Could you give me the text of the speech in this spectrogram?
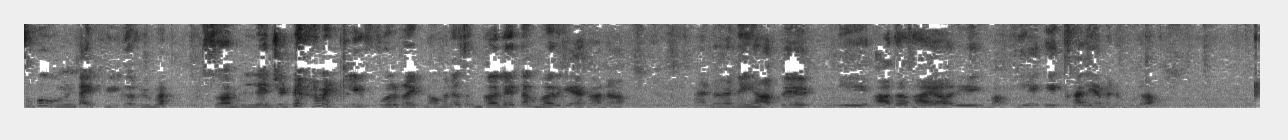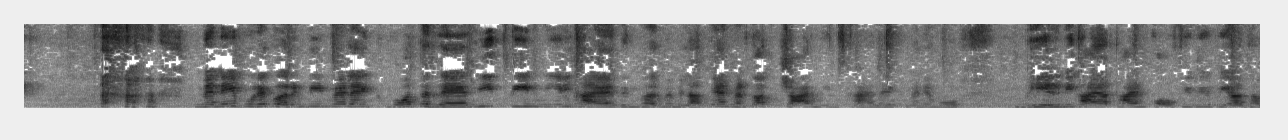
सुपर वुमन टाइप फील कर रही हूँ but so I am legitimately full right now मेरे गले तक भर गया खाना। एंड मैंने यहाँ पे ये आधा खाया और ये बाकी है, एक खा लिया मैंने पूरा। मैंने ये पूरे क्वारंटीन में लाइक बहुत रेयरली तीन मील खाया है दिन भर में मिला के। एंड मैंने तो चार मील्स खाया लाइक मैंने वो भेल भी खाया था एंड कॉफ़ी भी पिया था।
